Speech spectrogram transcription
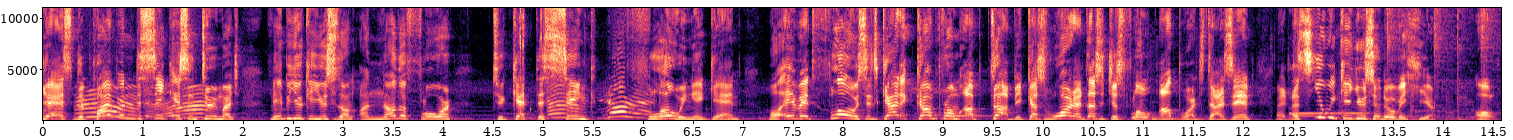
Yes, the pipe in the sink isn't doing much. Maybe you can use it on another floor to get the sink flowing again. Well, if it flows, it's gotta come from up top because water doesn't just flow upwards, does it? All right, let's see if we can use it over here. Oh,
